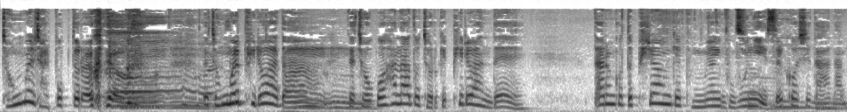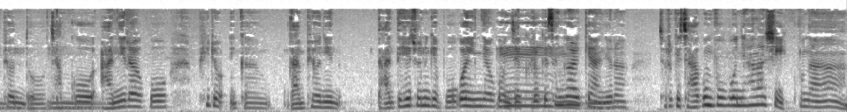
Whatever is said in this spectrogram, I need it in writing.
정말 잘 뽑더라고요. 근데 정말 필요하다. 음, 음. 근데 저거 하나도 저렇게 필요한데 다른 것도 필요한 게 분명히 부분이 있을 것이다. 남편도 자꾸 아니라고 필요. 그러니까 남편이 나한테 해주는 게 뭐가 있냐고 이제 그렇게 생각할 게 아니라 저렇게 작은 부분이 하나씩 있구나.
